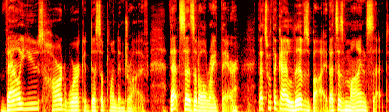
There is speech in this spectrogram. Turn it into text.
Values, hard work, discipline, and drive. That says it all right there. That's what the guy lives by. That's his mindset.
